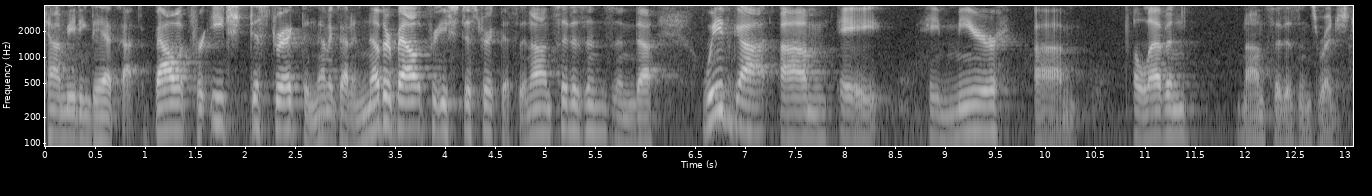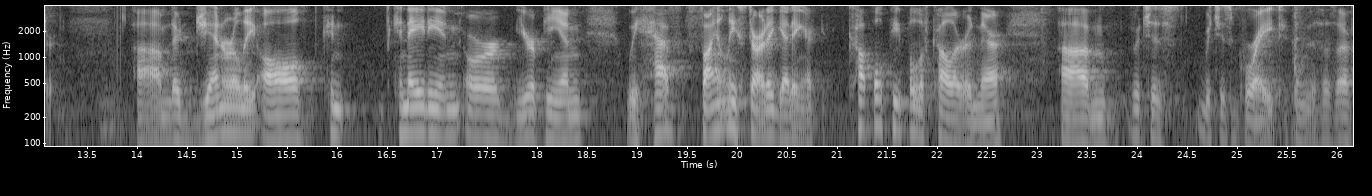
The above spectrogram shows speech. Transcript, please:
town meeting day, I've got a ballot for each district, and then I've got another ballot for each district, that's the non-citizens, and uh, we've got um, a, a mere um, 11 non-citizens registered. Um, They're generally all Can- Canadian or European. We have finally started getting a couple people of color in there, um, which is, which is great, and this is a,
